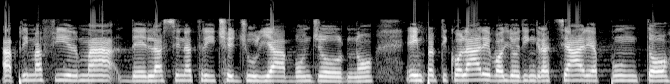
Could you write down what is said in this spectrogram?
a prima firma della senatrice Giulia Bongiorno e in particolare voglio ringraziare appunto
